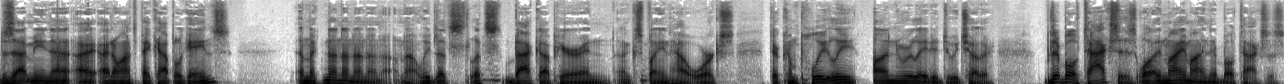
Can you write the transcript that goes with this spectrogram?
Does that mean I, I don't have to pay capital gains? I'm like, no, no, no, no, no, no. We let's let's back up here and explain how it works. They're completely unrelated to each other. They're both taxes. Well, in my mind, they're both taxes.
